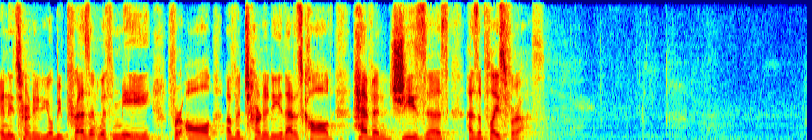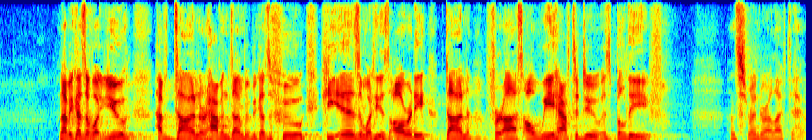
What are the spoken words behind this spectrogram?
in eternity. You'll be present with me for all of eternity. That is called heaven. Jesus has a place for us. Not because of what you have done or haven't done, but because of who He is and what He has already done for us. All we have to do is believe and surrender our life to Him.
